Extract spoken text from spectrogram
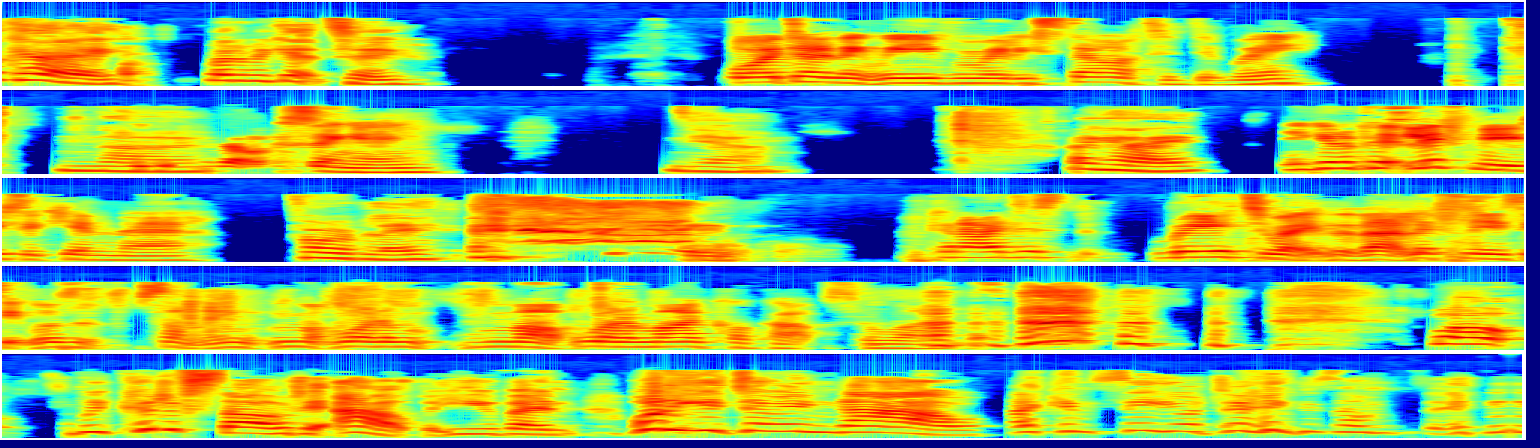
Okay, where do we get to? Well, I don't think we even really started, did we? No. We a lot of singing. Yeah. Okay. You're going to put lift music in there? Probably. Can I just reiterate that that lift music wasn't something one of my, one of my cock ups for one? well, we could have styled it out, but you went, "What are you doing now? I can see you're doing something."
